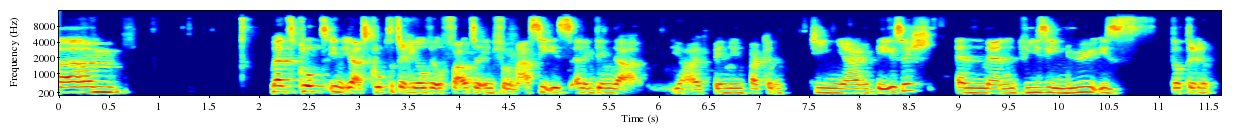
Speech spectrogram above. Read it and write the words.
um, maar het klopt, in, ja, het klopt dat er heel veel foute informatie is en ik denk dat ja, ik ben nu pak een tien jaar bezig. En mijn visie nu is dat er...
